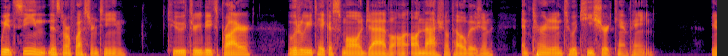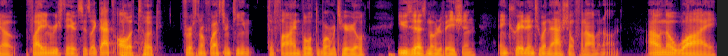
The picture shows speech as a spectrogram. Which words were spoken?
we had seen this Northwestern team two, three weeks prior literally take a small jab on, on national television and turn it into a T-shirt campaign. You know, fighting Rece Davis is like that's all it took for a Northwestern team to find Baltimore material, use it as motivation, and create it into a national phenomenon. I don't know why,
